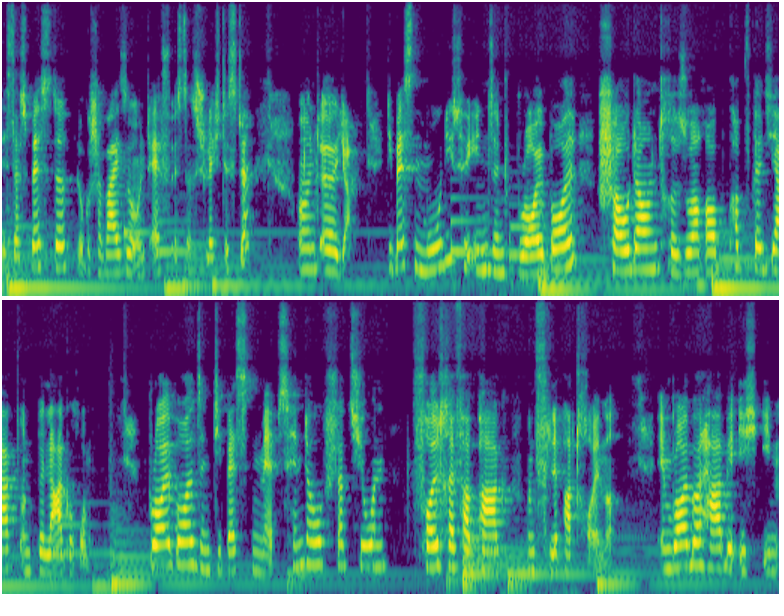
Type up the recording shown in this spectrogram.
ist das Beste logischerweise und F ist das Schlechteste. Und äh, ja, die besten Modis für ihn sind Brawl Ball, Showdown, Tresorraub, Kopfgeldjagd und Belagerung. Brawl Ball sind die besten Maps Hinterhofstation, Volltrefferpark und Flipperträume. Im Brawl Ball habe ich ihm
